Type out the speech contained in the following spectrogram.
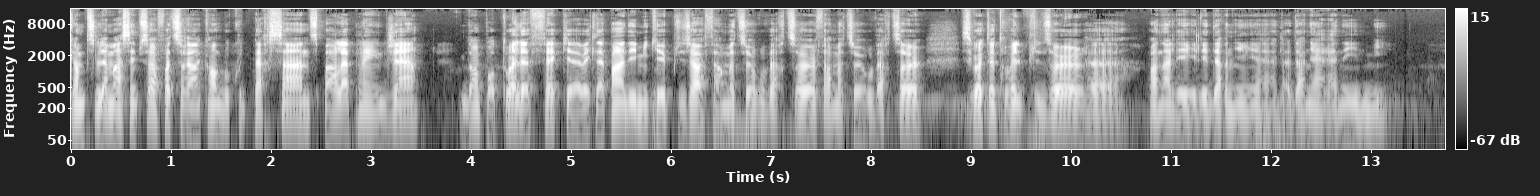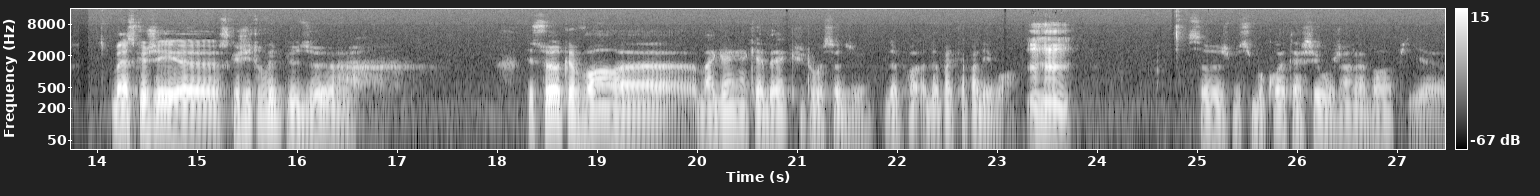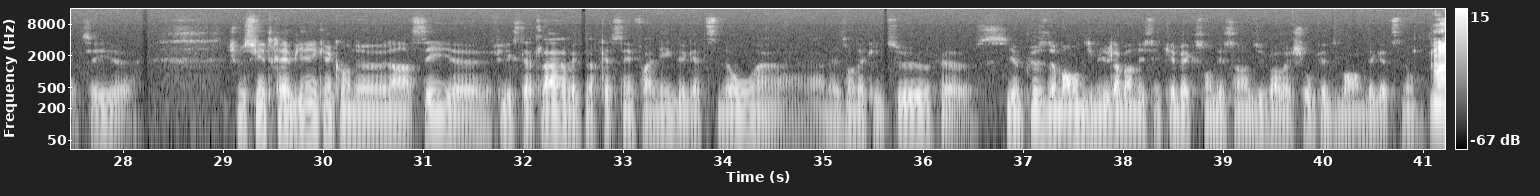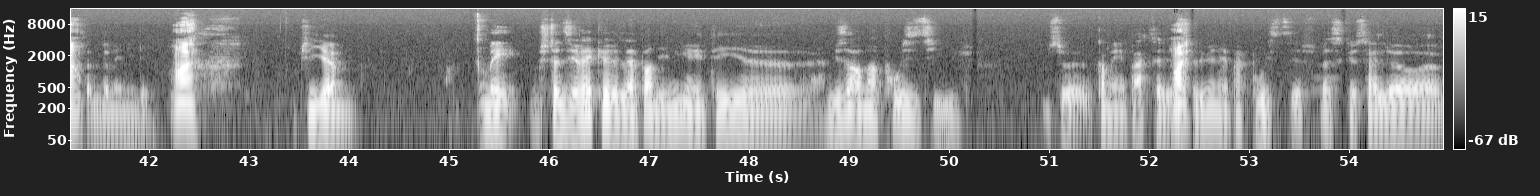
comme tu l'as mentionné plusieurs fois, tu rencontres beaucoup de personnes, tu parles à plein de gens. Donc pour toi, le fait qu'avec la pandémie, qu'il y a eu plusieurs fermetures, ouvertures, fermetures, ouvertures, c'est quoi que tu as trouvé le plus dur euh, pendant les, les derniers, euh, la dernière année et demie? Ben, ce que j'ai euh, ce que j'ai trouvé le plus dur, c'est sûr que voir euh, ma gang à Québec, j'ai trouvé ça dur, de pas, de pas être capable de les voir. Mhm. Ça, je me suis beaucoup attaché aux gens là-bas, puis euh, tu sais, euh, je me souviens très bien quand on a lancé Félix Leclerc avec l'orchestre symphonique de Gatineau à, à la Maison de la Culture, que s'il y a plus de monde du milieu de la bande dessinée de Québec qui sont descendus voir le show que du monde de Gatineau. Wow. Ça te donne une idée. Ouais. Puis, euh, mais je te dirais que la pandémie a été euh, bizarrement positive comme impact. Ça, Ouais. ça a eu un impact positif parce que ça l'a euh,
